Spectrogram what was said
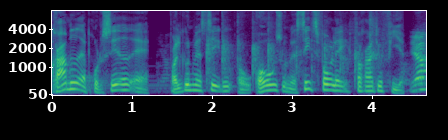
Programmet er produceret af Folkeuniversitetet og Aarhus Universitetsforlag for Radio 4. Ja,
